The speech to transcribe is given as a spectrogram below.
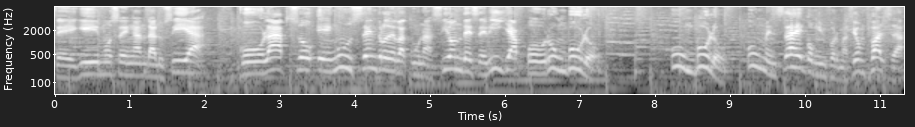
Seguimos en Andalucía. Colapso en un centro de vacunación de Sevilla por un bulo. Un bulo, un mensaje con información falsa,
